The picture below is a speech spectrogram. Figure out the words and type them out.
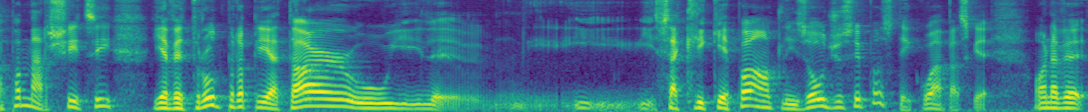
n'a pas marché. Tu sais. Il y avait trop de propriétaires ou euh, ça cliquait pas entre les autres. Je sais pas c'était quoi parce que on avait.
